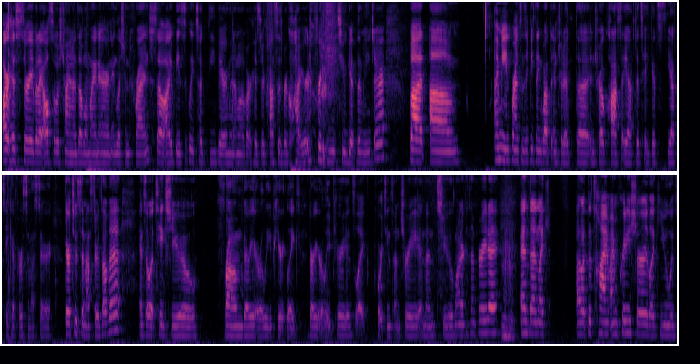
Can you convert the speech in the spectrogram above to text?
art history, but I also was trying to double minor in English and French. So I basically took the bare minimum of art history classes required for you to get the major. But um, I mean, for instance, if you think about the intro the intro class that you have to take, it's you have to take it first semester. There are two semesters of it, and so it takes you from very early period, like very early periods, like 14th century, and then to modern contemporary day, mm-hmm. and then like at the time, I'm pretty sure like you would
